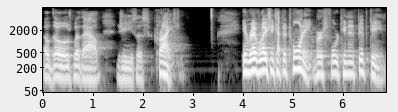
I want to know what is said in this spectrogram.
of those without Jesus Christ. In Revelation chapter 20, verse 14 and 15,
